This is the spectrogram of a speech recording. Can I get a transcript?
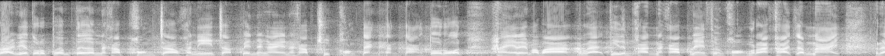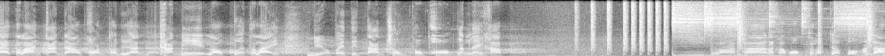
รายละเอียดตัวรถเพิ่มเติมนะครับของเจ้าคันนี้จะเป็นยังไงนะครับ ชุดของแต่งต่างๆ ตัวรถให้อะไรมาบ้าง และที่สำคัญนะครับ ในส่วนของราคาจำหน่าย และตารางการดาวน์ผ่อนต่อเดือน คันนี้เราเปิดเท่าไหร่ เดี๋ยวไปติดตามชมพร้อมๆ กันเลยครับราคานะครับผมสำหรับเจ้าตัว Honda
